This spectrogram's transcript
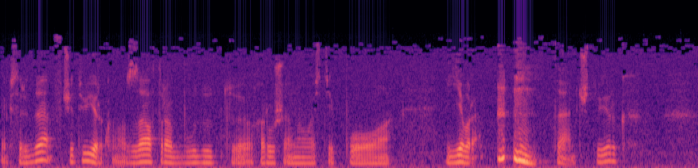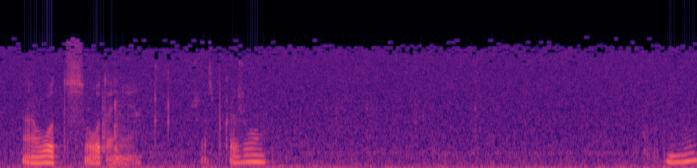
так, среда в четверг. У нас завтра будут э, хорошие новости по евро. так, четверг. А вот, вот они. Сейчас покажу вам. Ну,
